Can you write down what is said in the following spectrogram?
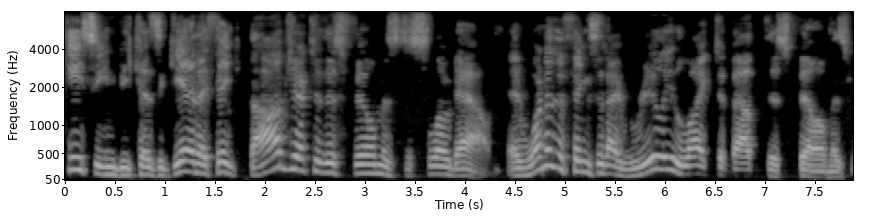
pacing because, again, I think the object of this film is to slow down. And one of the things that I really liked about this film is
